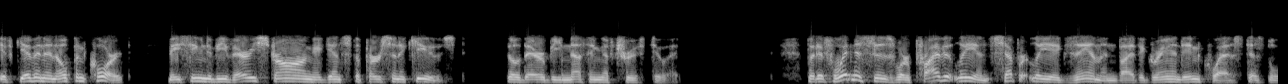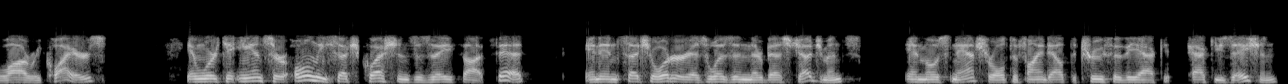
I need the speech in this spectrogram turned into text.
if given in open court, may seem to be very strong against the person accused, though there be nothing of truth to it. But if witnesses were privately and separately examined by the grand inquest as the law requires, and were to answer only such questions as they thought fit, and in such order as was in their best judgments, and most natural to find out the truth of the ac- accusation,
